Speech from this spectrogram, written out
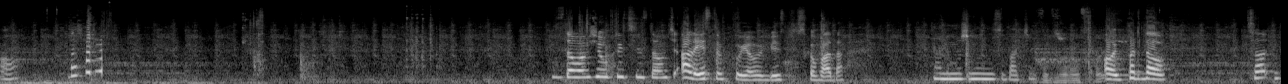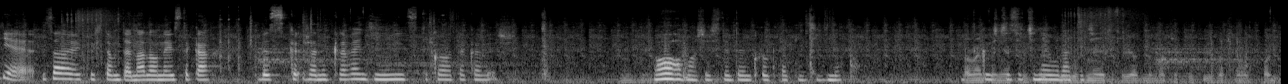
O, rozwaliłam. Zdołam się ukryć, nie zdołam się, ale jestem w chujowym miejscu schowana. Ale może mnie nie zobaczy. Za drzewem stoi? Oj, pardon. Co? Nie, za jakoś tam ten, ale ona jest taka bez k- żadnych krawędzi, nic, tylko taka wiesz. Mhm. O, może jest ten, ten kruk taki dziwny. Pamiętaj, jeszcze nie chcesz zaczynają być długo latać. w miejscu jednym, bo cię kuki zaczną obchodzić.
